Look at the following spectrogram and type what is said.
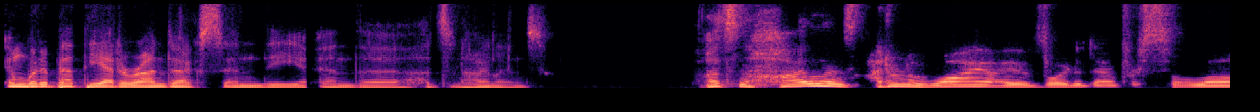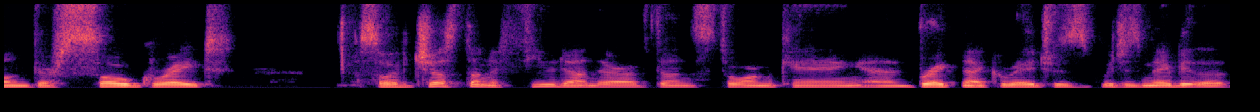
And what about the Adirondacks and the and the Hudson Highlands? Hudson Highlands, I don't know why I avoided them for so long. They're so great. So I've just done a few down there. I've done Storm King and Breakneck Ridge, which is, which is maybe the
